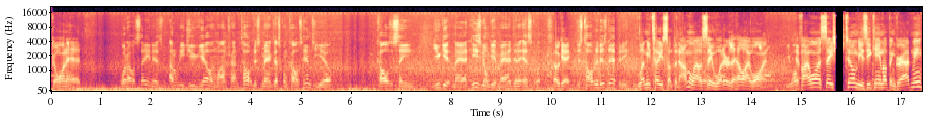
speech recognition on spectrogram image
Go on ahead. what I was saying is, I don't need you yelling while I'm trying to talk to this man, because that's gonna cause him to yell, cause a scene. You get mad, he's gonna get mad, then it escalates. Okay, Just talk to this deputy. let me tell you something. I'm allowed to say whatever the hell I want. If I want to say to him because he came up and grabbed me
